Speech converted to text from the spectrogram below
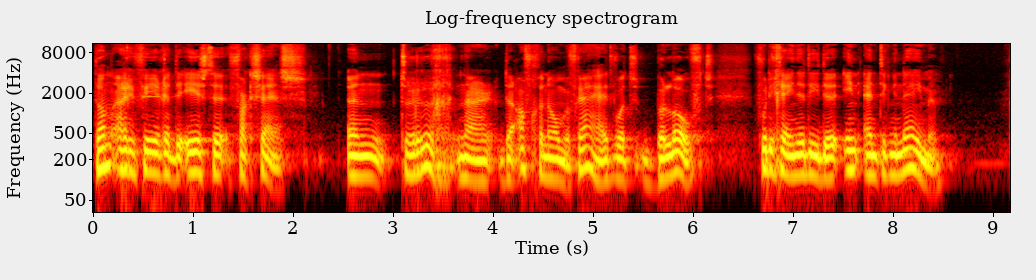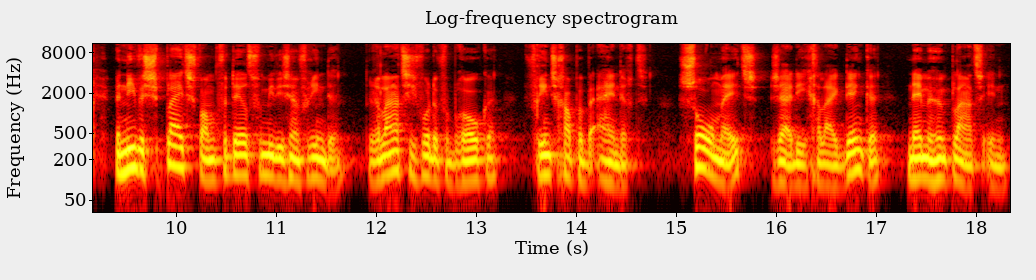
Dan arriveren de eerste vaccins. Een terug naar de afgenomen vrijheid wordt beloofd voor diegenen die de inentingen nemen. Een nieuwe splijtswam verdeelt families en vrienden. Relaties worden verbroken, vriendschappen beëindigd. Soulmates, zij die gelijk denken, nemen hun plaats in.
